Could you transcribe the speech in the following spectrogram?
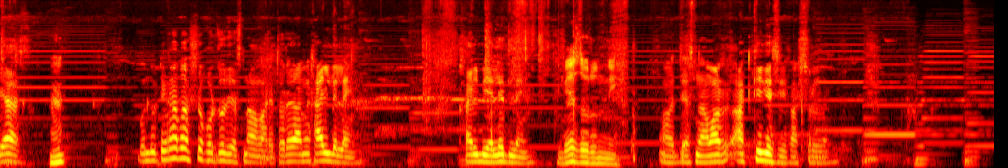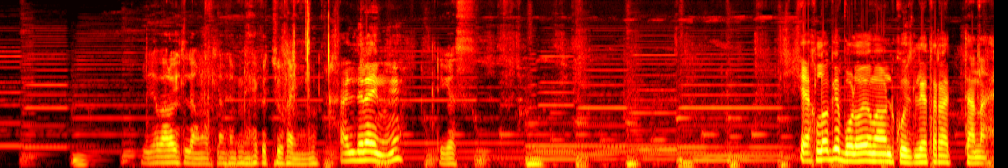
ইয়াস হ্যাঁ? বন্ধু টাকা পাঁচশো খরচ দিস না আমার তোরে আমি খাইল দিলাইম। খাইল বিয়ালে দিলাইম। বেশ ধরুন নি। ও দিস না আমার আটকে গেছি পাঁচশো লাগে। ইয়া বারো ইসলাম ইসলাম এমনি কিছু খাইনি খাইল দিলাইম হ্যাঁ ঠিক আছে। একলগে বড় এমাউন্ট খুঁজলে তারা নাই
